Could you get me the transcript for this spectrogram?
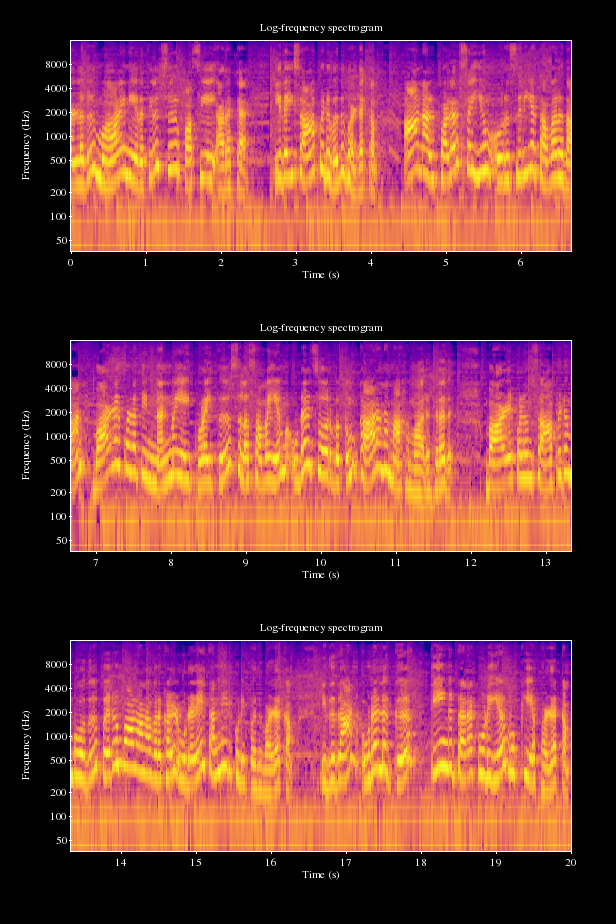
அல்லது மாலை நேரத்தில் சிறு பசியை அடக்க இதை சாப்பிடுவது வழக்கம். ஆனால் பலர் செய்யும் ஒரு சிறிய தவறுதான் வாழைப்பழத்தின் நன்மையை குறைத்து சில சமயம் உடல் சோர்வுக்கும் காரணமாக மாறுகிறது. வாழைப்பழம் சாப்பிடும்போது பெரும்பாலானவர்கள் உடனே தண்ணீர் குடிப்பது வழக்கம். இதுதான் உடலுக்கு தீங்கு தரக்கூடிய முக்கிய பழக்கம்.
